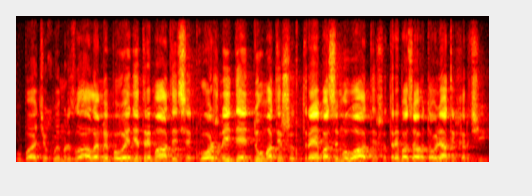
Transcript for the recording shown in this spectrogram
у багатьох вимерзло. Але ми повинні триматися, кожний день думати, що треба зимувати, що треба заготовляти харчі.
